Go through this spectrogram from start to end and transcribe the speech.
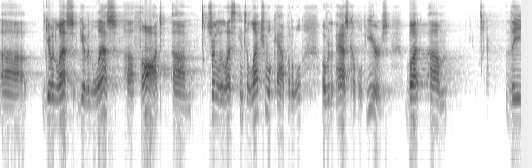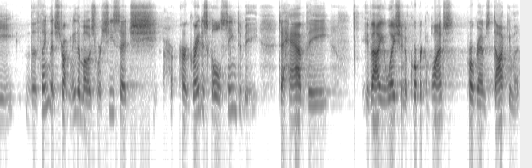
uh, given less given less uh, thought, um, certainly less intellectual capital over the past couple of years. But um, the the thing that struck me the most, where she said she, her, her greatest goal seemed to be to have the evaluation of corporate compliance programs document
